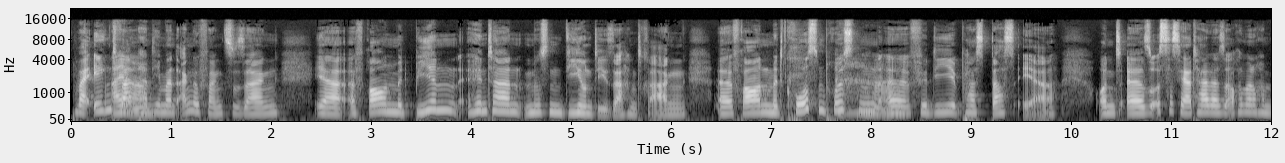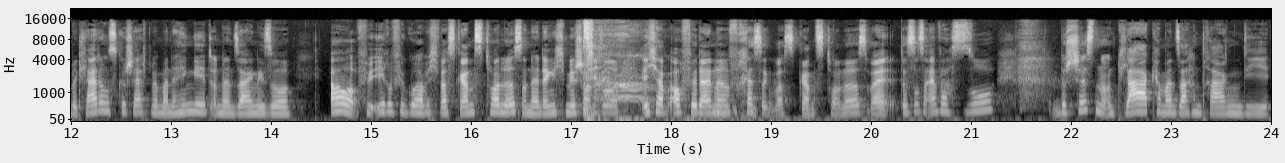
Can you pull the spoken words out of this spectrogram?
Weil irgendwann Ah, ja. hat jemand angefangen zu sagen, ja, äh, Frauen mit Birnenhintern müssen die und die Sachen tragen. Äh, Frauen mit großen Brüsten, Ah. äh, für die passt das eher. Und äh, so ist das ja teilweise auch immer noch im Bekleidungsgeschäft, wenn man da hingeht und dann sagen die so, oh, für ihre Figur habe ich was ganz Tolles. Und dann denke ich mir schon so, ich habe auch für deine Fresse was ganz Tolles, weil das ist einfach so beschissen. Und klar kann man Sachen tragen, die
